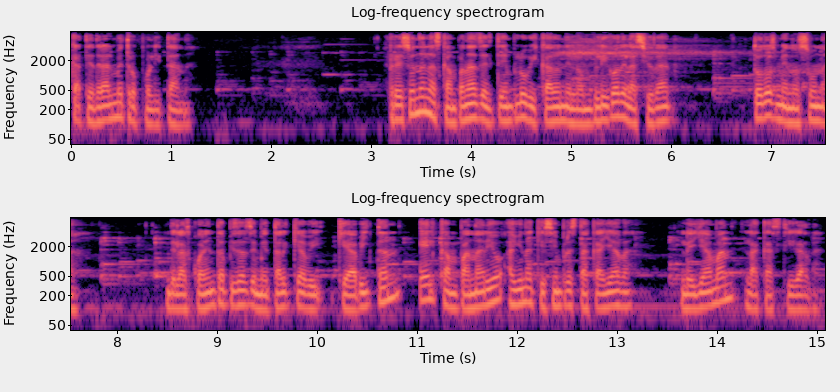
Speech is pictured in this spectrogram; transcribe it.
Catedral Metropolitana. Resuenan las campanas del templo ubicado en el ombligo de la ciudad, todos menos una. De las 40 piezas de metal que, que habitan el campanario hay una que siempre está callada, le llaman la castigada,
